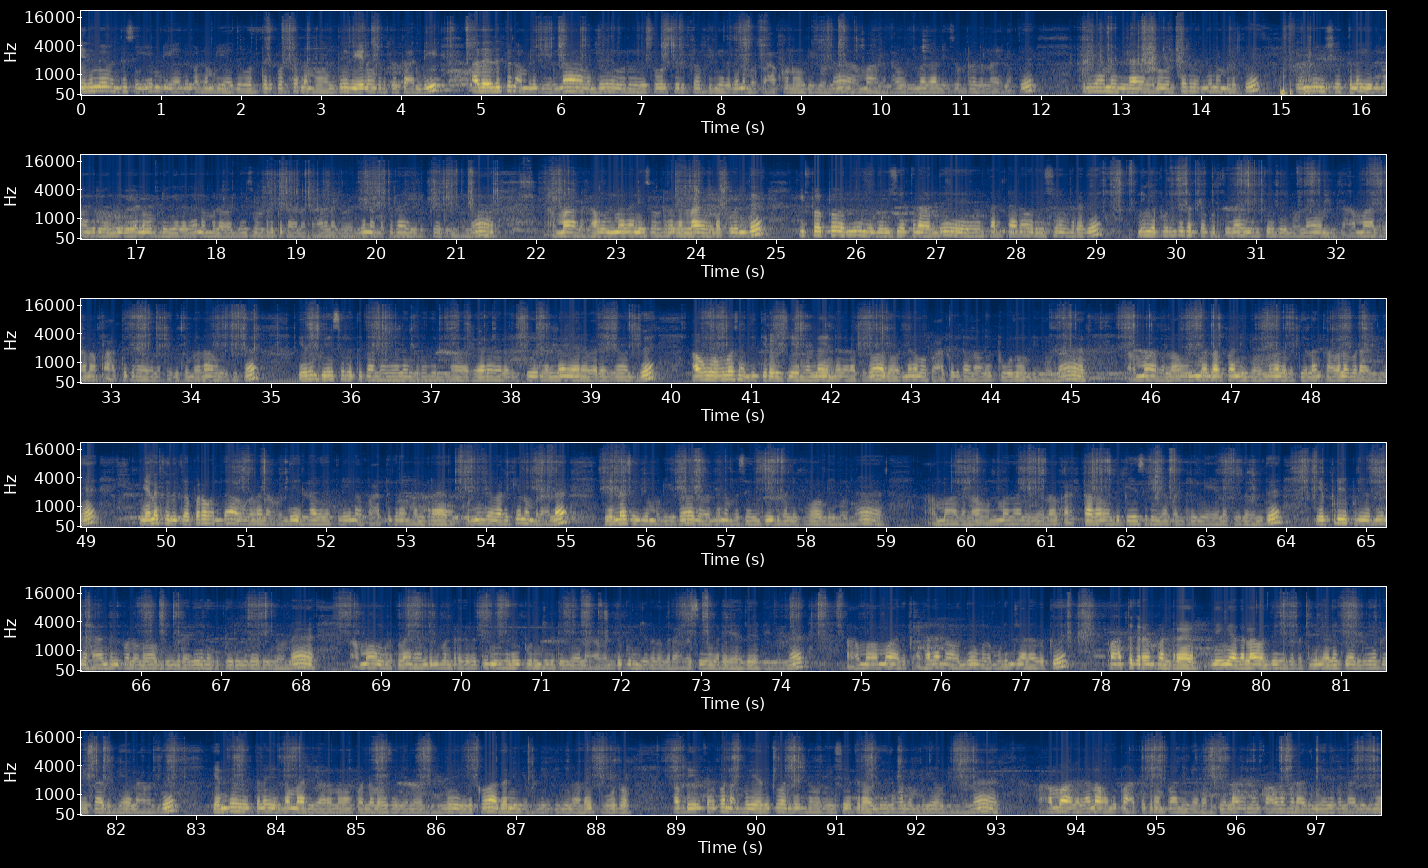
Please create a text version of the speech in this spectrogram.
எதுவுமே வந்து செய்ய முடியாது பண்ண முடியாது. ஒருத்தருக்கு ஒருத்தர் நம்ம வந்து வேணுங்கிறத தாண்டி அது இதுக்கு நம்மளுக்கு என்ன வந்து ஒரு சோர்ஸ் இருக்குது அப்படிங்கிறத நம்ம பார்க்கணும் அப்படின்னா ஆமாம் அதெல்லாம் உண்மை தான் நீ சொல்கிறதெல்லாம் எனக்கு புரியாமல் இல்லை. ஒரு ஒருத்தர் வந்து நம்மளுக்கு எந்த விஷயத்தில் எது மாதிரி வந்து வேணும் அப்படிங்கிறத நம்மளை வந்து சொல்கிறதுக்கான காரணங்கள் வந்து நமக்கு தான் இருக்குது அப்படின்னோடனே ஆமாம் அதெல்லாம் உண்மை தான் நீ சொல்கிறதெல்லாம் எனக்கு வந்து இப்பப்போ வந்து இந்த விஷயத்தில் வந்து ஒரு கரெக்டான ஒரு விஷயங்கிறது நீங்கள் புரிஞ்சுக்கிறத பொறுத்து தான் இருக்குது அப்படின்னோடனே ஆமாம் அதெல்லாம் நான் பார்த்துக்கிறேன் எனக்கு இதுக்கு மேலே அவங்கக்கிட்ட எதுவும் பேசுகிறதுக்கான வேலைங்கிறது இல்லை. வேறு வேறு விஷயங்கள்லாம் வேறு வேறு இதை வந்து அவங்கவுங்க சந்திக்கிற விஷயங்கள்லாம் என்ன நடக்குதோ அதை வந்து நம்ம பார்த்துக்கிட்டோனாலே போதும் அப்படின்னோடனே ஆமாம் அதெல்லாம் உண்மைதான்ப்பா. நீங்கள் ஒன்றும் அதை பற்றியெல்லாம் கவலைப்படாதீங்க. எனக்கு இதுக்கப்புறம் வந்து அவங்கள நான் வந்து எல்லா விதத்துலேயும் நான் பார்த்துக்கிறேன் பண்ணுறேன் புரிஞ்ச வரைக்கும் நம்மளால் என்ன செய்ய முடியுதோ அதை வந்து நம்ம செஞ்சு இது பண்ணிக்குவோம் அப்படின்னோடனே ஆமாம் அதெல்லாம் உண்மை தான் நீங்கள்லாம் கரெக்டாக தான் வந்து பேசுகிறீங்க பண்ணுறீங்க எனக்கு இதை வந்து எப்படி எப்படி வந்து இதை ஹேண்டில் பண்ணணும் அப்படிங்கிறது எனக்கு தெரியுது அப்படின்னோடனே ஆமாம் உங்களுக்கெல்லாம் ஹேண்டில் பண்ணுறத பற்றி நீங்களே புரிஞ்சுக்கிட்டீங்க. நான் வந்து புரிஞ்சுக்கணுங்கிற அவசியம் கிடையாது அப்படின்னோடனே ஆமாம் ஆமாம் அதுக்காக தான் நான் வந்து உங்களை முடிஞ்ச அளவுக்கு பார்த்துக்கிறேன் பண்ணுறேன் நீங்கள் அதெல்லாம் வந்து இதை பற்றி நினைக்காதீங்க பேசாதீங்க. நான் வந்து எந்த விதத்தில் என்ன மாதிரி வரணும் பண்ணணும் செய்யணும் அப்படின்னு இருக்கோ அதை நீங்கள் பண்ணிக்கிட்டீங்கனாலே போதும். அப்படி இருக்கிறப்ப நம்ம எதுக்கு வந்து இந்த ஒரு விஷயத்தில் வந்து இது பண்ண முடியும் அப்படின்னு ஆமாம் அதெல்லாம் நான் வந்து பார்த்துக்குறேன்ப்பா. நீங்கள் அதை பற்றியெல்லாம் ஒன்றும் கவலைப்படாதீங்க இது பண்ணாதீங்க.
